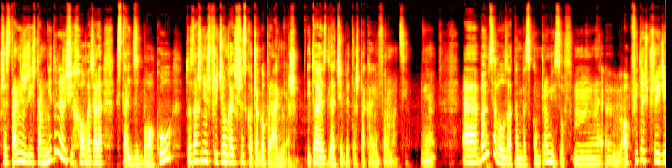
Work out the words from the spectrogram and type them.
przestaniesz gdzieś tam nie tyle, że się chować, ale stać z boku, to zaczniesz przyciągać wszystko, czego pragniesz. I to jest dla ciebie też taka informacja. Nie? E, bądź sobą zatem bez kompromisów. Mm, e, Obfitość przyjdzie,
